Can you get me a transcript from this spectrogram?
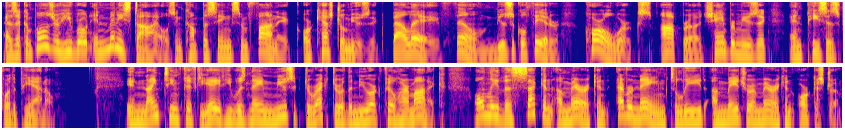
As a composer, he wrote in many styles, encompassing symphonic, orchestral music, ballet, film, musical theater, choral works, opera, chamber music, and pieces for the piano. In 1958, he was named music director of the New York Philharmonic, only the second American ever named to lead a major American orchestra,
